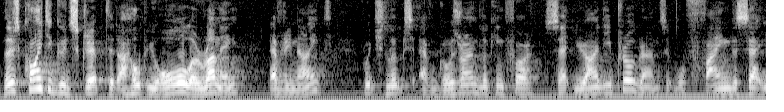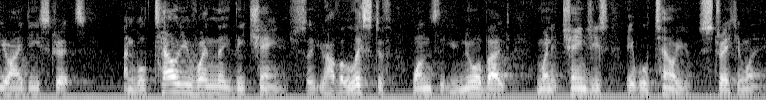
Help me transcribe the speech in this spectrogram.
There's quite a good script that I hope you all are running every night which looks, goes around looking for set UID programs. It will find the set UID scripts and will tell you when they, they change. So that you have a list of ones that you know about, and when it changes, it will tell you straight away.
